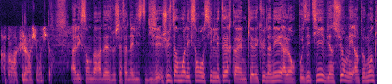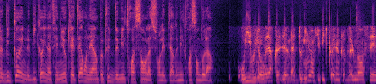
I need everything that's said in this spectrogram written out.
avant accélération aussi. Alexandre Baradez, le chef analyste d'IG. Juste un mot, Alexandre, aussi de l'Ether quand même, qui a vécu une année alors positive, bien sûr, mais un peu moins que le Bitcoin. Le Bitcoin a fait mieux que l'Ether. On est à un peu plus de 2300 là sur l'Ether, 2300 dollars. Oui, oui, on va dire que la dominance du Bitcoin globalement s'est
